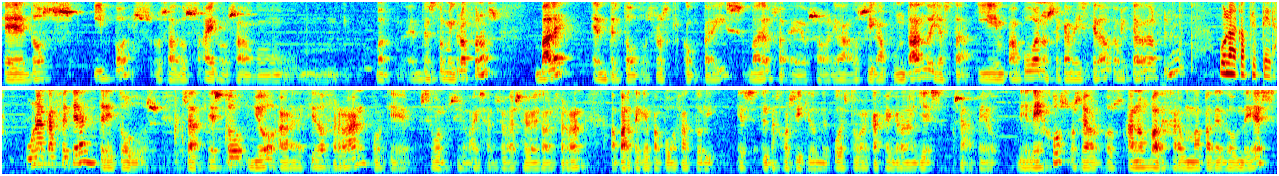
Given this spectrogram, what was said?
eh, dos iPods, o sea, dos iPods, algo, bueno, de estos micrófonos, ¿vale? Entre todos los que compréis, ¿vale? Os, eh, os, os, irá apuntando y ya está. Y en Papúa no sé qué habéis quedado, ¿qué habéis quedado al final? Una cafetera. Una cafetera entre todos. O sea, esto yo agradecido a Ferran, porque, bueno, si no vais a, si vais al Ferran, aparte que Papúa Factory es el mejor sitio donde puedes tomar café en Granollers, o sea, pero de lejos, o sea, os, Ana os va a dejar un mapa de dónde es,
